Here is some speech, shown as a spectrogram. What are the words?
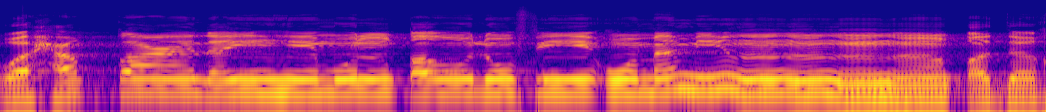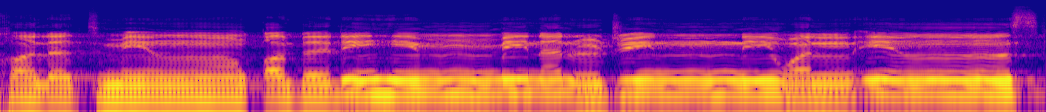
وحق عليهم القول في أمم قد خلت من قبلهم من الجن والإنس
